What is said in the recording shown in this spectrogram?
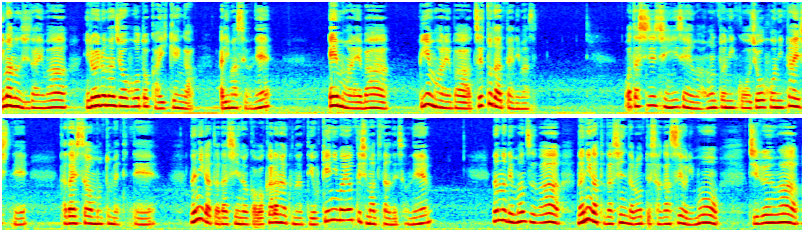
今の時代はいろいろな情報とか意見がありますよね。A もあれば B もあれば Z だってあります。私自身以前は本当にこう情報に対して正しさを求めてて何が正しいのか分からなくなって余計に迷ってしまってたんですよね。なのでまずは何が正しいんだろうって探すよりも自分は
